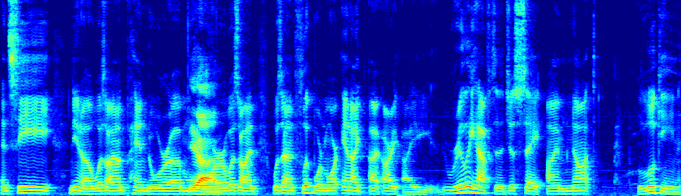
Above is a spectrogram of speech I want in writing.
and see, you know, was I on Pandora more, Yeah. was I on was I on Flipboard more, and I I, I I really have to just say I'm not looking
